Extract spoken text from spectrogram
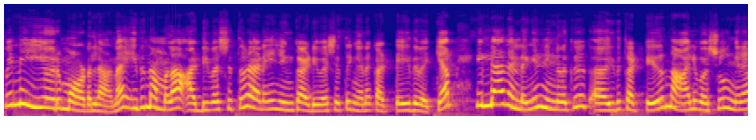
പിന്നെ ഈ ഒരു മോഡലാണ്. ഇത് നമ്മൾ അടിവശത്ത് വേണമെങ്കിൽ നിങ്ങൾക്ക് അടിവശത്ത് ഇങ്ങനെ കട്ട് ചെയ്ത് വെക്കാം. ഇല്ലാന്നുണ്ടെങ്കിൽ നിങ്ങൾക്ക് ഇത് കട്ട് ചെയ്ത് നാല് വശവും ഇങ്ങനെ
